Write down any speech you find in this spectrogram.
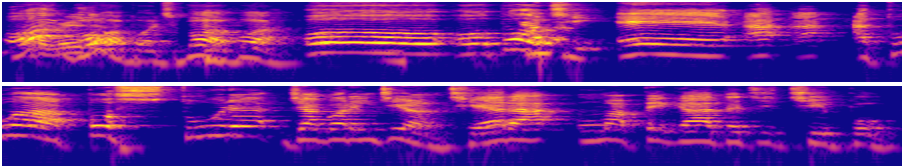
Oh, é boa, Bote, boa, boa. Ô, ô Bote, é, a, a, a, tua postura de agora em diante era uma pegada de tipo,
